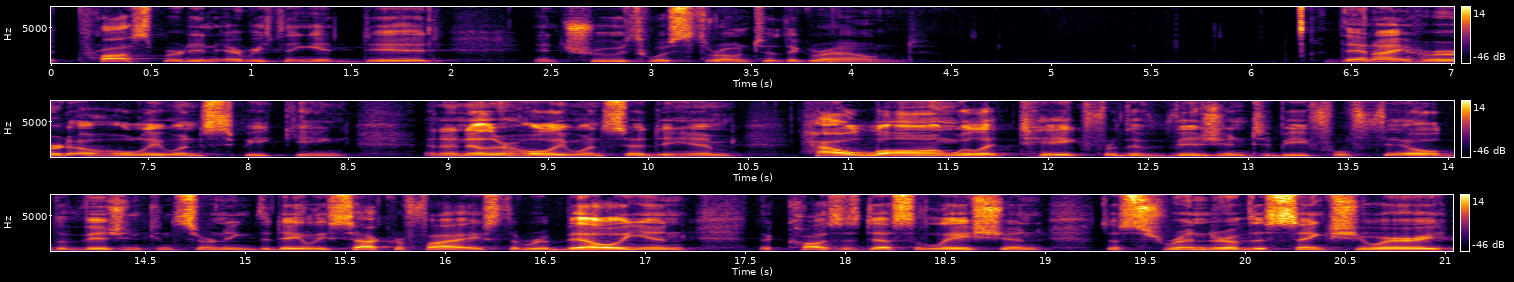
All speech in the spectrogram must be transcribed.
It prospered in everything it did, and truth was thrown to the ground. Then I heard a holy one speaking, and another holy one said to him, how long will it take for the vision to be fulfilled? The vision concerning the daily sacrifice, the rebellion that causes desolation, the surrender of the sanctuary,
